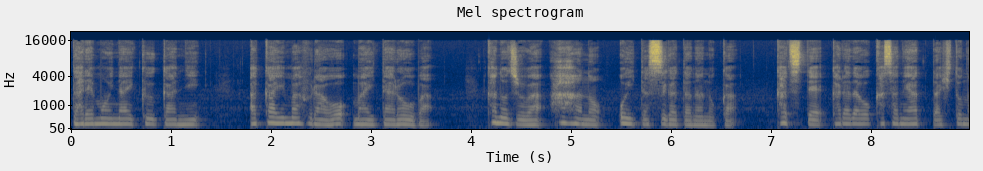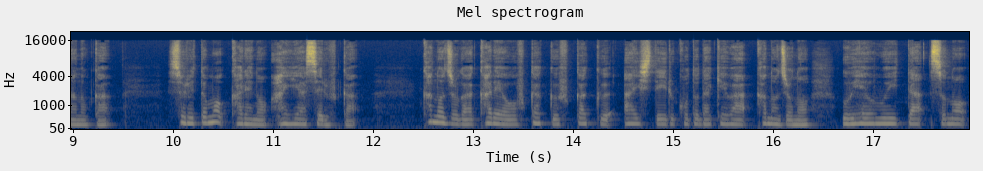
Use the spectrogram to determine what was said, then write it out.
誰もいない空間に赤いマフラーを巻いた老婆。彼女は母の老いた姿なのか、かつて体を重ね合った人なのか、それとも彼のハイヤーセルフか。彼女が彼を深く深く愛していることだけは彼女の上を向いたその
